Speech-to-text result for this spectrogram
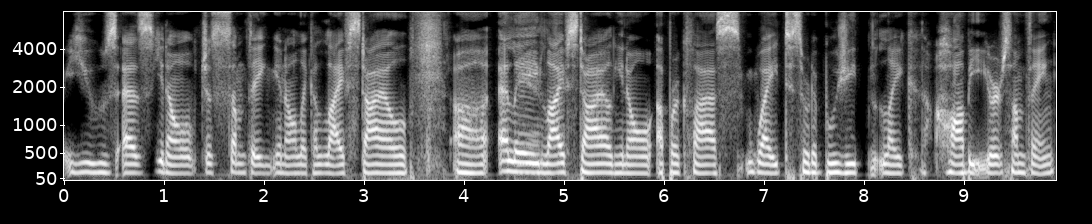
use as, you know, just something, you know, like a lifestyle, uh, LA lifestyle, you know, upper class white sort of bougie like hobby or something.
